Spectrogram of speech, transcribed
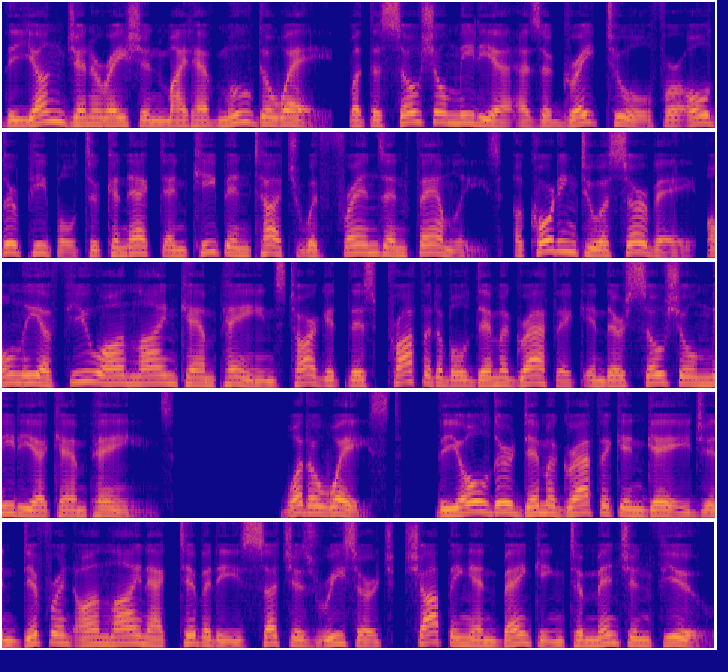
The young generation might have moved away, but the social media is a great tool for older people to connect and keep in touch with friends and families. According to a survey, only a few online campaigns target this profitable demographic in their social media campaigns. What a waste. The older demographic engage in different online activities such as research, shopping, and banking, to mention few.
